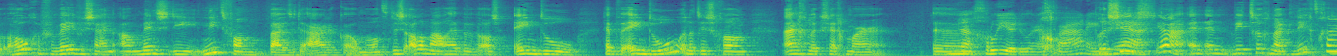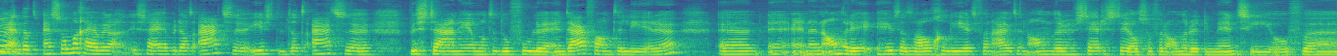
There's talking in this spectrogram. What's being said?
hoger verweven zijn aan mensen die niet van buiten de aarde komen. Want het is allemaal hebben we als één doel, hebben we één doel. En dat is gewoon eigenlijk zeg maar uh, ja, groeien door ervaring. Precies, ja. ja. En, en weer terug naar het licht gaan. Ja. En, dat... en sommigen hebben, zij hebben dat aardse, eerst dat aardse bestaan helemaal te doorvoelen en daarvan te leren. Uh, en een andere heeft dat al geleerd vanuit een andere sterrenstelsel of een andere dimensie. Of, uh,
